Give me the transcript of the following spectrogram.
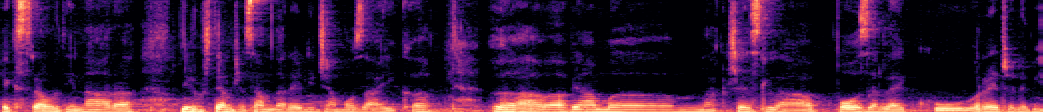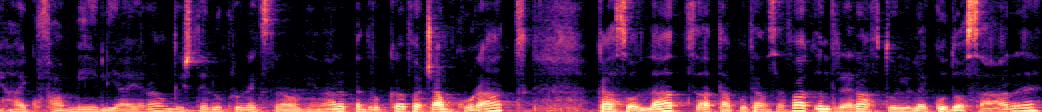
extraordinară, nici nu știam ce înseamnă religia mozaică, aveam acces la pozele cu regele Mihai, cu familia, erau niște lucruri extraordinare pentru că făceam curat, ca soldat, atâta puteam să fac, între rafturile cu dosare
